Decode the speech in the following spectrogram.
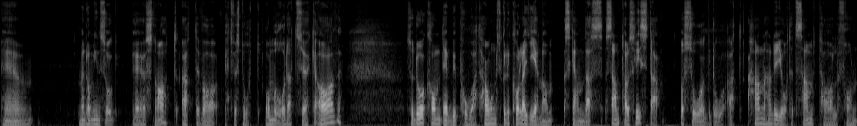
Eh, Men de insåg eh, snart att det var ett för stort område att söka av. Så då kom Debbie på att hon skulle kolla igenom Skandas samtalslista och såg då att han hade gjort ett samtal från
